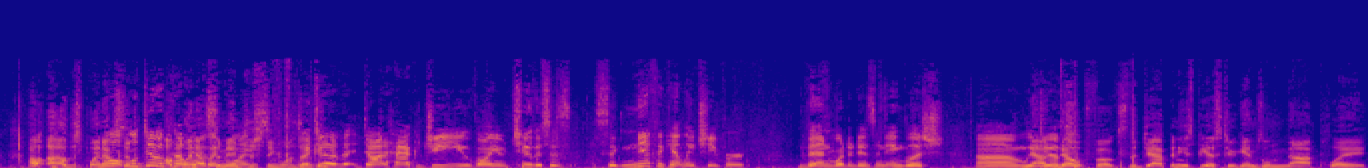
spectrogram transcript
I'll, I'll just point out We'll, some. we'll do a I'll couple point out some ones. interesting ones. We I do can. have Dot Hack GU Volume 2. This is significantly cheaper than what it is in English. Um, we now do have, note, folks, the Japanese PS2 games will not play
